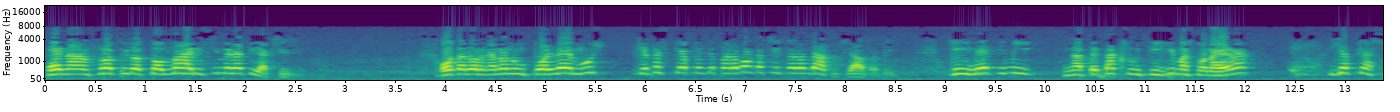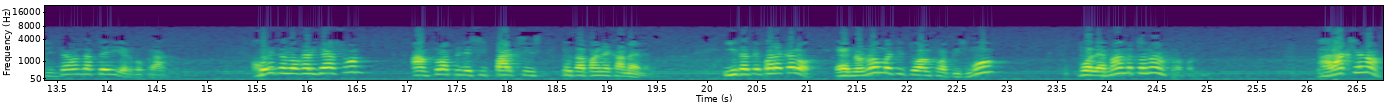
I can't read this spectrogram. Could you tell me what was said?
ένα ανθρώπινο τομάρι σήμερα τι αξίζει; Όταν οργανώνουν πολέμους και δεν σκέπτονται παρά μόνο τα συμφέροντά τους οι άνθρωποι και είναι έτοιμοι να πετάξουν τη γη μας στον αέρα για ποια συμφέροντα περίεργο πράγμα. Χωρίς να λογαριάσουν ανθρώπινες υπάρξεις που θα πάνε χαμένες. Είδατε παρακαλώ εν ονόματι του ανθρωπισμού πολεμάμε τον άνθρωπο παράξενο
